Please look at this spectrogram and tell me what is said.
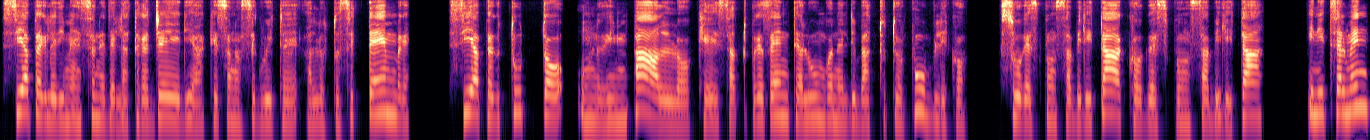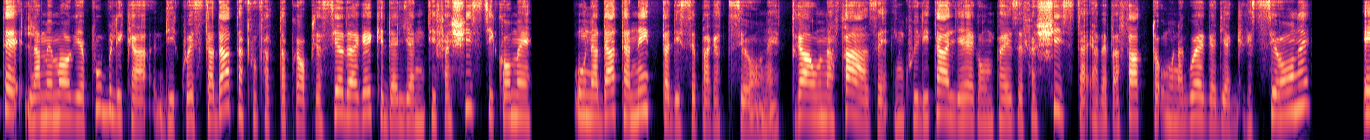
sia per le dimensioni della tragedia che sono seguite all'8 settembre, sia per tutto un rimpallo che è stato presente a lungo nel dibattito pubblico su responsabilità, corresponsabilità. Inizialmente la memoria pubblica di questa data fu fatta propria sia da Re che dagli antifascisti come una data netta di separazione tra una fase in cui l'Italia era un paese fascista e aveva fatto una guerra di aggressione e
